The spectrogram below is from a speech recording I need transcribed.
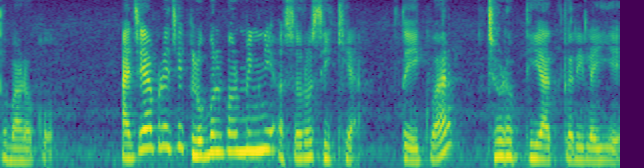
તો બાળકો, આજે આપણે જે ગ્લોબલ વોર્મિંગની અસરો શીખ્યા, તો એકવાર ઝડપથી યાદ કરી લઈએ.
